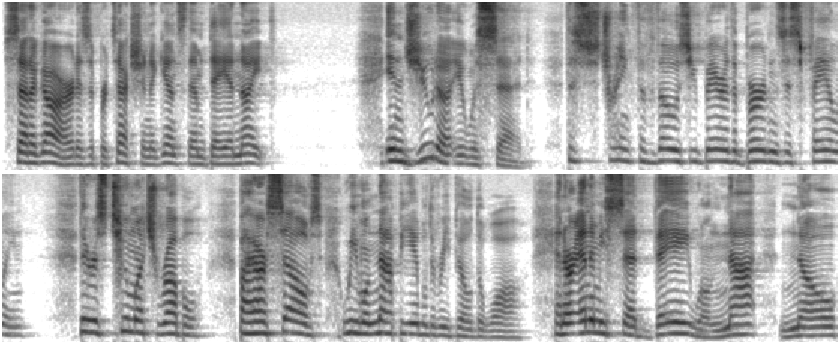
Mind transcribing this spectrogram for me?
set a guard as a protection against them day and night. In Judah, it was said, The strength of those you bear the burdens is failing. There is too much rubble. By ourselves, we will not be able to rebuild the wall. And our enemies said, They will not know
